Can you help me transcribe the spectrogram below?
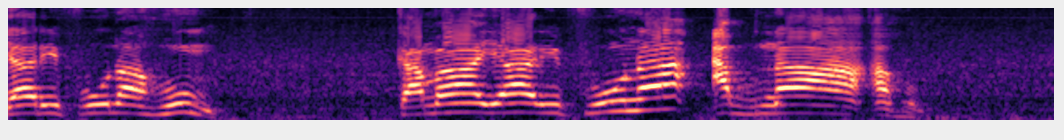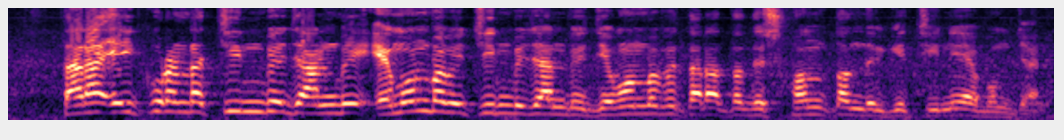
ইয়ারিফুনা হুম কামা ইয়ারিফুনা আবনা আহুম তারা এই কোরআনটা চিনবে, জানবে, এমনভাবে চিনবে, জানবে যেমনভাবে তারা তাদের সন্তানদেরকে চিনে এবং জানে।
